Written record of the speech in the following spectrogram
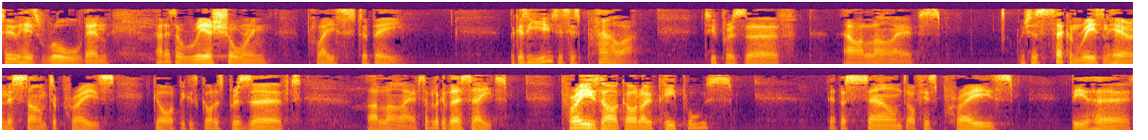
to his rule, then that is a reassuring place to be. Because he uses his power to preserve our lives. Which is the second reason here in this psalm to praise God, because God has preserved our lives. Have a look at verse 8. Praise our God, O peoples. Let the sound of his praise be heard.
